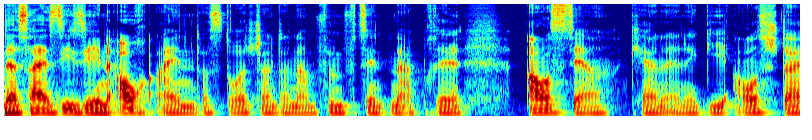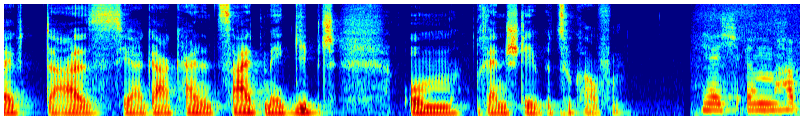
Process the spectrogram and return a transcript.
Das heißt, Sie sehen auch ein, dass Deutschland dann am 15. April aus der Kernenergie aussteigt, da es ja gar keine Zeit mehr gibt, um Brennstäbe zu kaufen. Ja, ich ähm, habe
